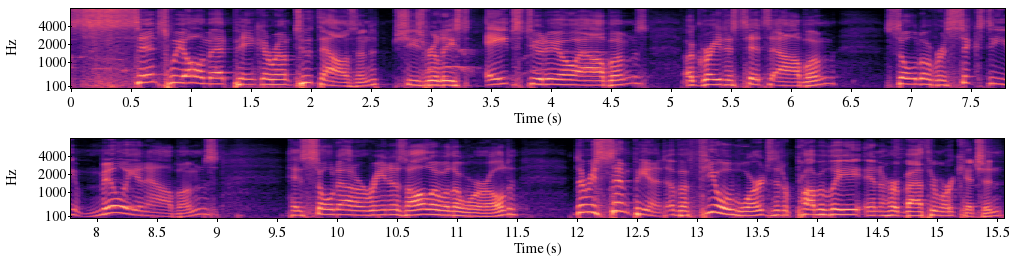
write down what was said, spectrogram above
since we all met Pink around 2000, she's released 8 studio albums, a greatest hits album, sold over 60 million albums, has sold out arenas all over the world, the recipient of a few awards that are probably in her bathroom or kitchen.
